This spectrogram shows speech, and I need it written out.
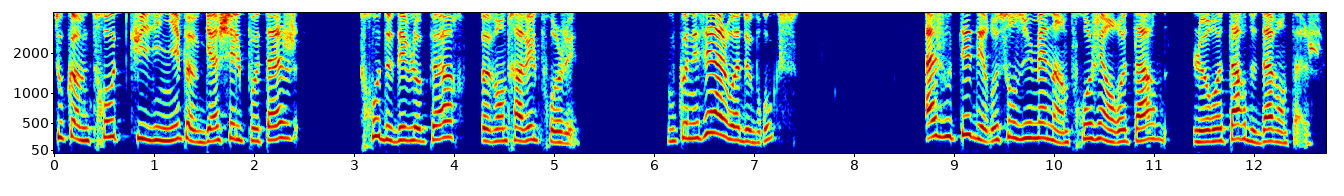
Tout comme trop de cuisiniers peuvent gâcher le potage, Trop de développeurs peuvent entraver le projet. Vous connaissez la loi de Brooks? Ajouter des ressources humaines à un projet en retard le retarde davantage.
